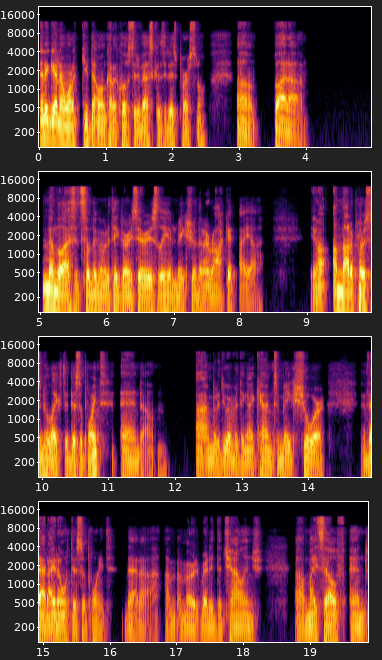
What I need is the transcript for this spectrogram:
and again, I want to keep that one kind of close to the vest because it is personal. Um, but uh, nonetheless, it's something I'm going to take very seriously and make sure that I rock it. I, uh, you know, I'm not a person who likes to disappoint, and um, I'm going to do everything I can to make sure that I don't disappoint. That uh, I'm, I'm, ready to challenge uh, myself and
